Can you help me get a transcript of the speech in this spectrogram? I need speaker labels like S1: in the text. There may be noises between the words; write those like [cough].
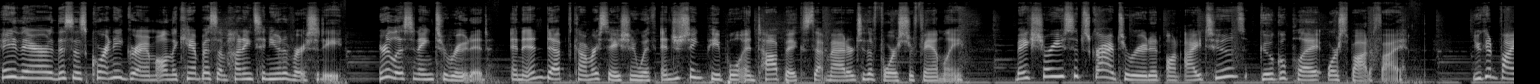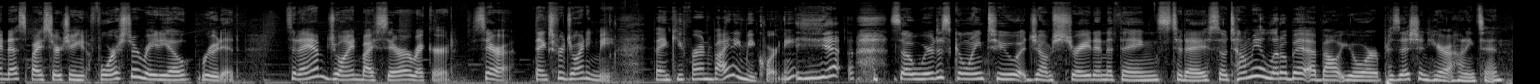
S1: Hey there, this is Kortney Grimm on the campus of Huntington University. You're listening to Rooted, an in depth conversation with interesting people and topics that matter to the Forester family. Make sure you subscribe to Rooted on iTunes, Google Play, or Spotify. You can find us by searching Forester Radio Rooted. Today I'm joined by Sarah Rickerd. Sarah, thanks for joining me.
S2: Thank you for inviting me, Kortney. [laughs]
S1: Yeah. So we're just going to jump straight into things today. So tell me a little bit about your position here at Huntington.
